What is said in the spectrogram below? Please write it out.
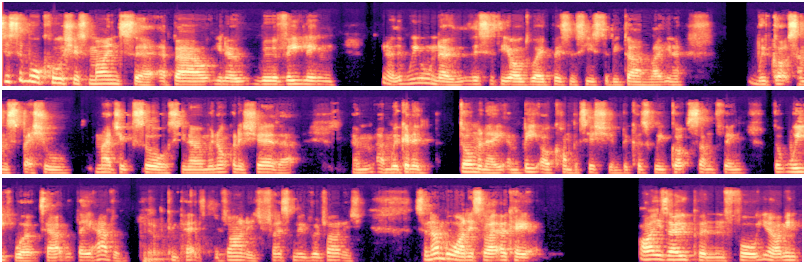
just a more cautious mindset about, you know, revealing, you know, that we all know that this is the old way business used to be done. Like, you know, we've got some special magic sauce, you know, and we're not going to share that. And, and we're going to dominate and beat our competition because we've got something that we've worked out that they haven't. Yeah. Competitive advantage, first mover advantage. So number one, it's like okay, eyes open for you know. I mean,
